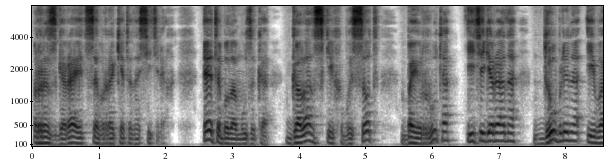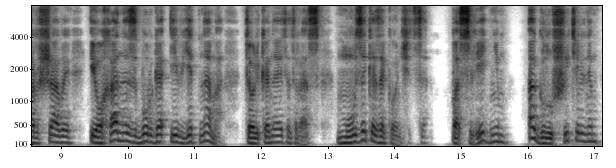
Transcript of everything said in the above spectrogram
разгорается в ракетоносителях. Это была музыка голландских высот, Бейрута и Тегерана, Дублина и Варшавы, Иоханнесбурга и Вьетнама. Только на этот раз музыка закончится последним оглушительным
